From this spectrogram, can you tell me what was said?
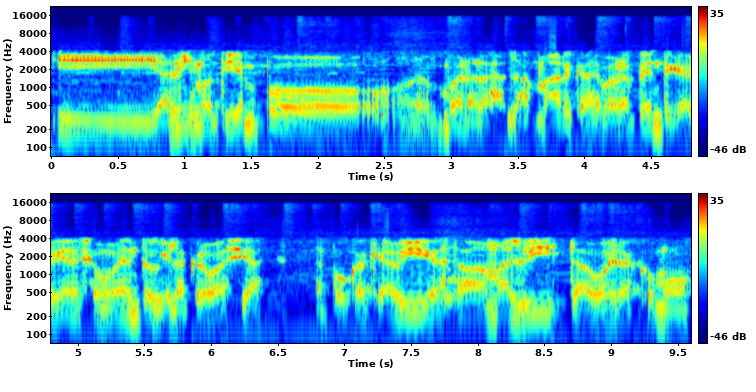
y al mismo tiempo, bueno, las, las marcas de parapente que había en ese momento, que la acrobacia, la poca que había, estaba mal vista o eras como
